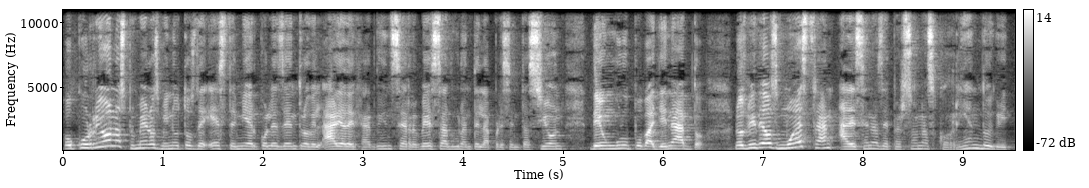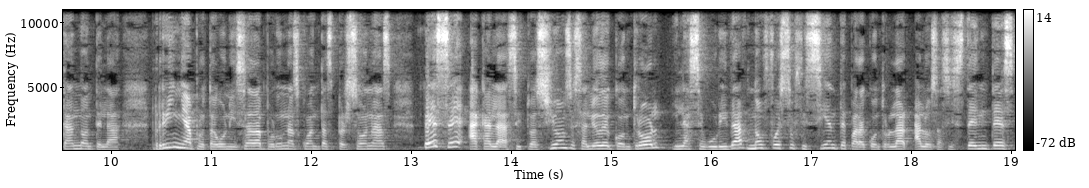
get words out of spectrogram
ocurrió en los primeros minutos de este miércoles dentro del área del Jardín Cerveza durante la presentación de un grupo vallenato. Los videos muestran a decenas de personas corriendo y gritando ante la riña protagonizada por unas cuantas personas, pese a que la situación se salió de control y la seguridad no fue suficiente para controlar a los asistentes.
